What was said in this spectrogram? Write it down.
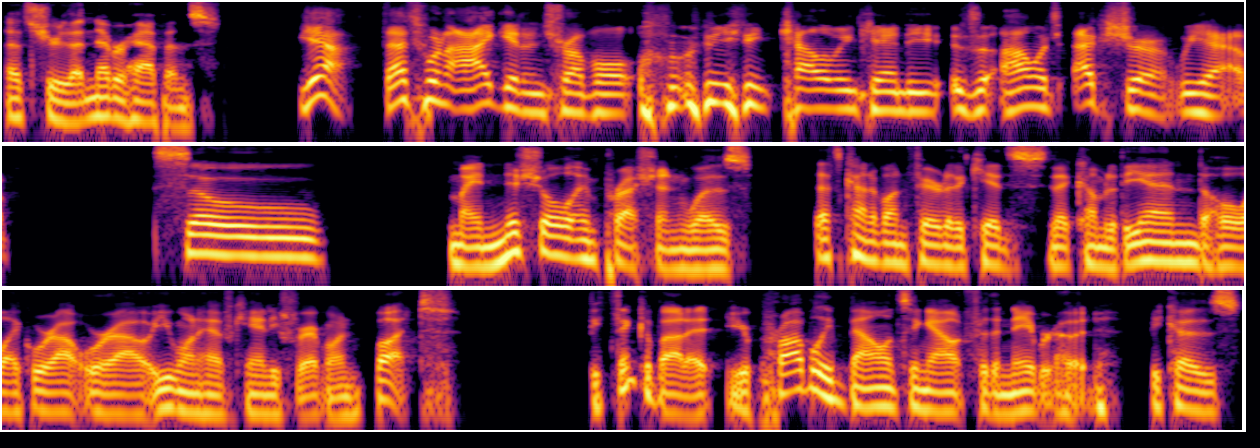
That's true. That never happens. Yeah, that's when I get in trouble when eating Halloween candy is how much extra we have. So my initial impression was that's kind of unfair to the kids that come to the end. The whole like we're out, we're out. You want to have candy for everyone, but if you think about it, you're probably balancing out for the neighborhood because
